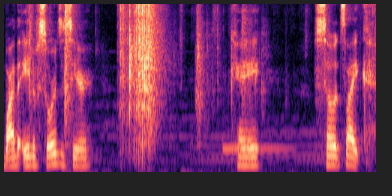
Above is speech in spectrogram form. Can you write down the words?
why the Eight of Swords is here. Okay, so it's like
